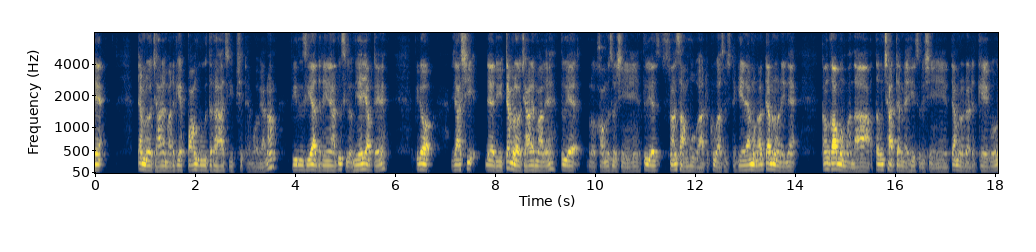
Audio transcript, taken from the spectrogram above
နဲ့တက်မလို့ကြားထဲမှာတကယ်ပေါင်းကူတရားကြီးဖြစ်တယ်ပေါ့ဗျာနော်ပြည်သူစီကတရင်ကသူ့စီကိုအမြဲရောက်တယ်ပြီးတော့ရရှိတဲ့ဒီတက်မတော်ကြားထဲမှာလည်းသူ့ရဲ့ဘယ်လိုခေါ်မလို့ဆိုရှင်သူ့ရဲ့စွမ်းဆောင်မှုကတခုอ่ะဆိုတကယ်တမ်းမို့နော်တက်မတော်အနေနဲ့ကောင်းကောင်းမွန်မွန်သာအသုံးချတတ်မယ်ဟိဆိုလို့ရှိရင်တက်မတော်တော့တကယ်ကို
